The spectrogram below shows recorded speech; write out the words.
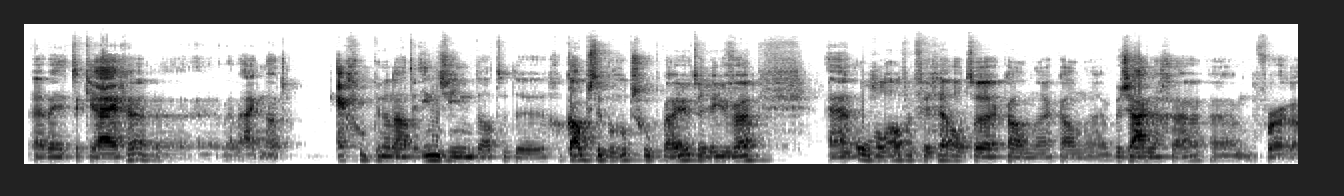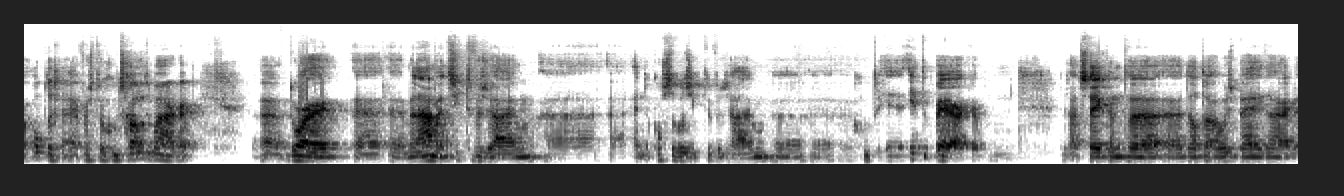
weten te krijgen. we hebben eigenlijk nooit echt goed kunnen laten inzien dat de goedkoopste beroepsgroep bij uurtarieven en ongelooflijk veel geld uh, kan, uh, kan uh, bezuinigen um, voor opdrachtgevers door goed schoon te maken. door met name het ziekteverzuim en de kosten van ziekteverzuim goed in te perken. Het is uitstekend dat de OSB daar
